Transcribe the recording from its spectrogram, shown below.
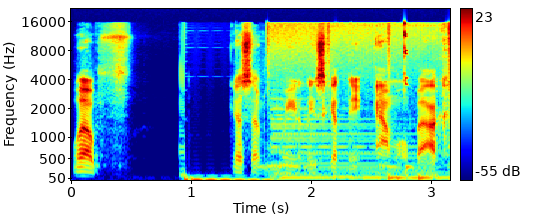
Well, guess that we at least get the ammo back.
